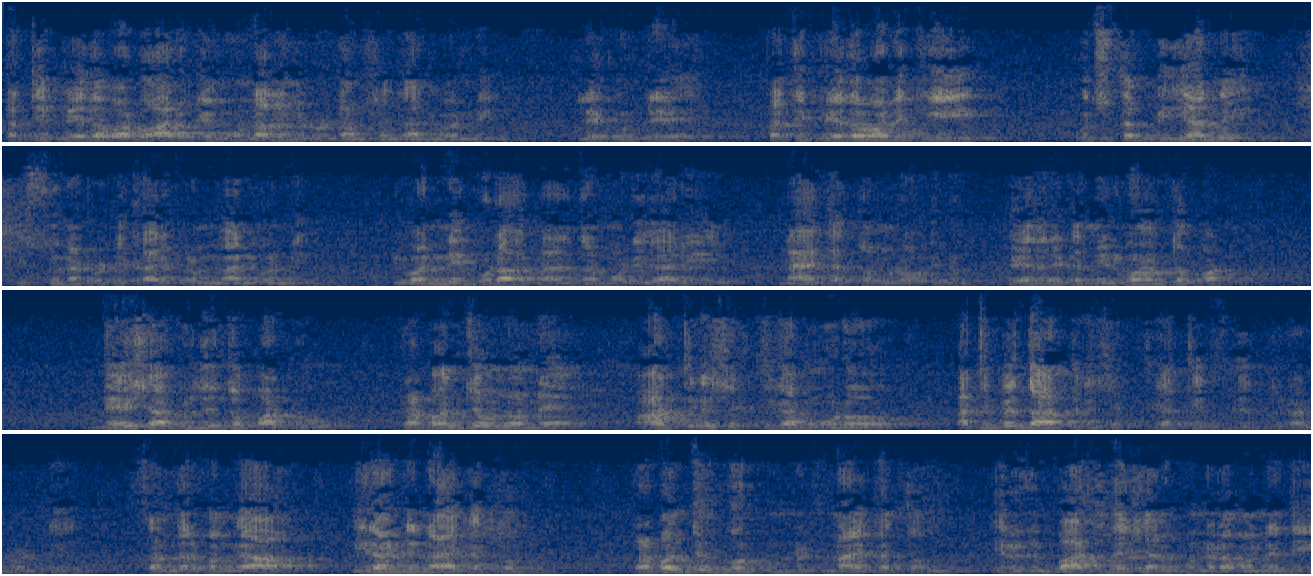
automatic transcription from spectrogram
ప్రతి పేదవాడు ఆరోగ్యంగా ఉండాలన్నటువంటి అంశం కానివ్వండి లేకుంటే ప్రతి పేదవాడికి ఉచిత బియ్యాన్ని ఇస్తున్నటువంటి కార్యక్రమం కానివ్వండి ఇవన్నీ కూడా నరేంద్ర మోడీ గారి నాయకత్వంలో ఇటు పేదరిక నిర్మూలనతో పాటు దేశ అభివృద్ధితో పాటు ప్రపంచంలోనే ఆర్థిక శక్తిగా మూడో అతిపెద్ద ఆర్థిక శక్తిగా తీర్చిదిద్దుతున్నటువంటి సందర్భంగా ఇలాంటి నాయకత్వం ప్రపంచం కోరుకున్న నాయకత్వం ఈరోజు భారతదేశానికి ఉండడం అనేది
